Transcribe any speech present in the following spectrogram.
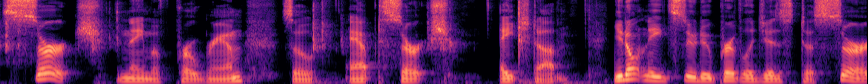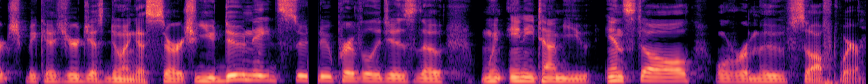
search name of program. So apt search htop. You don't need sudo privileges to search because you're just doing a search. You do need sudo privileges though when anytime you install or remove software.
